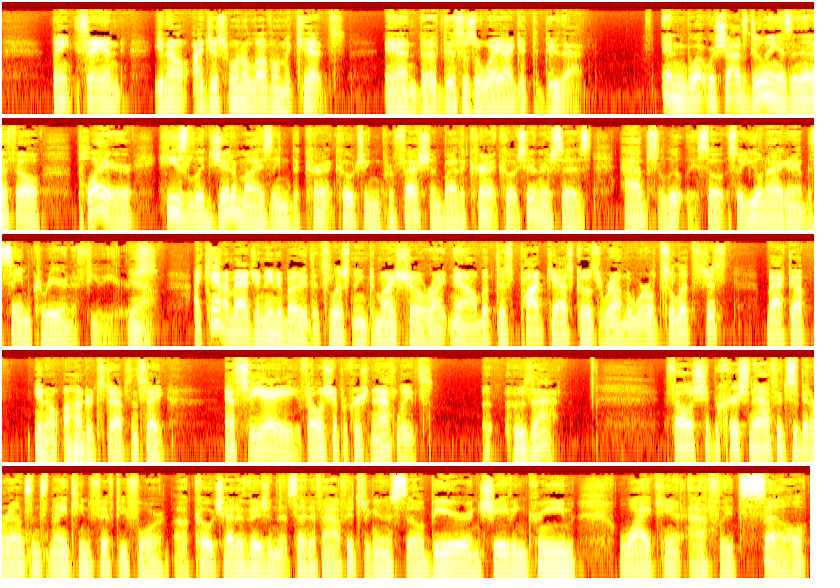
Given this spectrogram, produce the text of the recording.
think, saying, you know, I just want to love on the kids and uh, this is a way I get to do that. And what Rashad's doing as an NFL player, he's legitimizing the current coaching profession by the current coach sitting there says, absolutely. So, so you and I are going to have the same career in a few years. Yeah. I can't imagine anybody that's listening to my show right now, but this podcast goes around the world. So let's just back up, you know, 100 steps and say, FCA, Fellowship of Christian Athletes, uh, who's that? Fellowship of Christian Athletes has been around since 1954. A coach had a vision that said if athletes are going to sell beer and shaving cream, why can't athletes sell,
